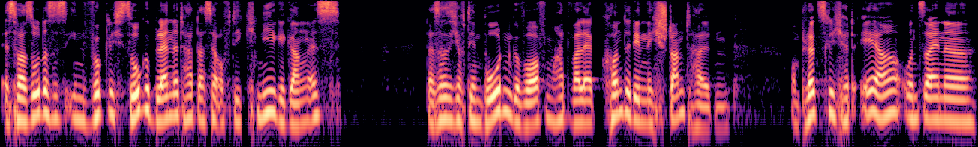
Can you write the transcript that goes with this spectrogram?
Es war so, dass es ihn wirklich so geblendet hat, dass er auf die Knie gegangen ist dass er sich auf den Boden geworfen hat, weil er konnte dem nicht standhalten. Und plötzlich hört er und seine,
